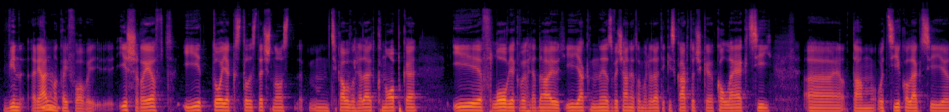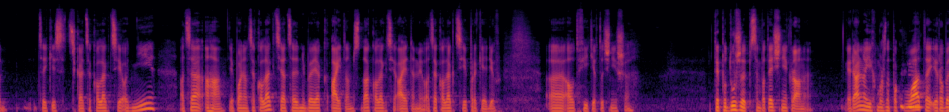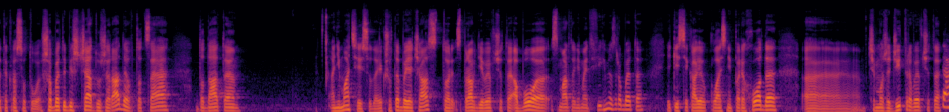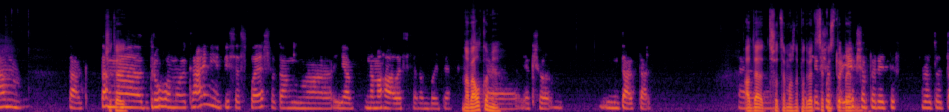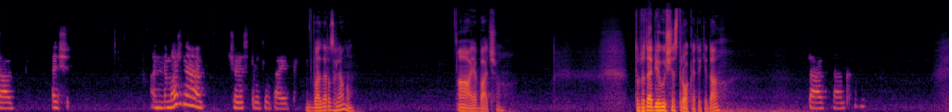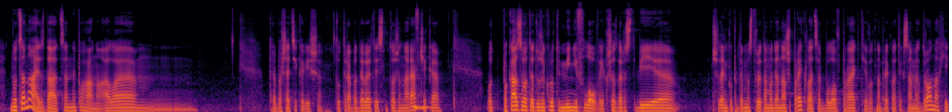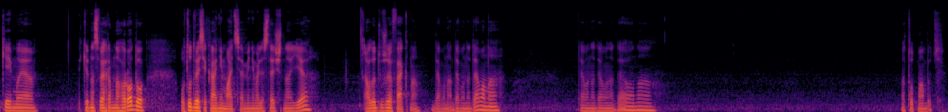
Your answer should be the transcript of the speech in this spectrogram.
Він реально Мгм. кайфовий. І шрифт, і то, як стилістично цікаво виглядають кнопки, і флоу, як виглядають, і як незвичайно там виглядають якісь карточки колекцій. Е, Там оці колекції це якісь чекай, це колекції одні, а це, ага, я поняв, це колекція, це ніби як items, да, колекція айтемів, а це колекції прикидів, е, аутфітів, точніше. Типу, дуже симпатичні екрани. І Реально їх можна пакувати і робити красоту. Що би я тобі ще дуже радив, то це додати анімації сюди. Якщо в тебе є час, то справді вивчити або Smart Animate Figma зробити, якісь цікаві класні переходи, е, чи може джітри вивчити. Там так, там Чи ти- на другому екрані після сплешу там е, я намагалася робити. На велкомі? Е, якщо так, так. А Е, де що це можна подивитися якщо, якось тобі? якщо перейти в прототайп. А, що... а не можна через прототайп? Давай зараз гляну. А, я бачу. Тобто у тебе бігущі строки такі, так? Да? Так, так. Ну, це найс, да, це непогано, але м, треба ще цікавіше. Тут треба дивитись теж на ревчики. От показувати дуже круто міні-флоу. Якщо зараз тобі швиденько продемонструю там один наш приклад, це було в проєкті, от, наприклад, тих самих дронах, які ми, які в нас виграв нагороду. Отут весь яка анімація мінімалістична є, але дуже ефектна. Де вона, де вона, де вона? Де вона, де вона, де вона? А тут, мабуть.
